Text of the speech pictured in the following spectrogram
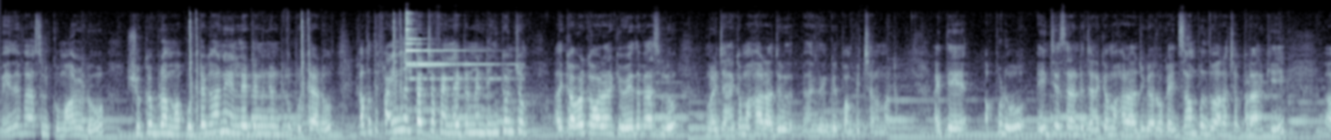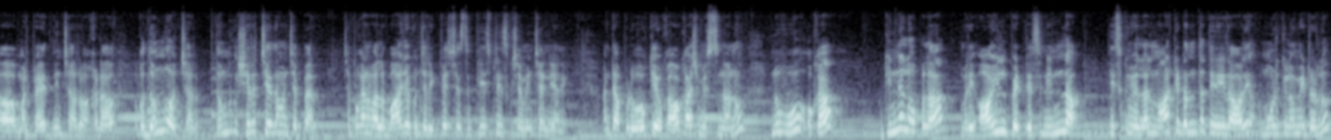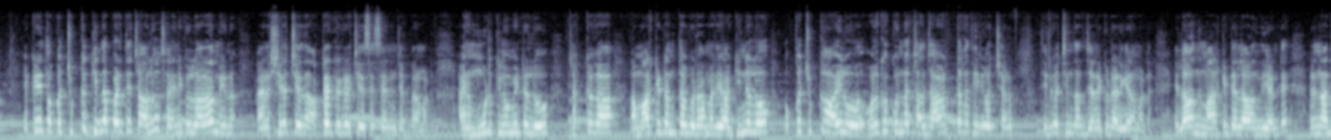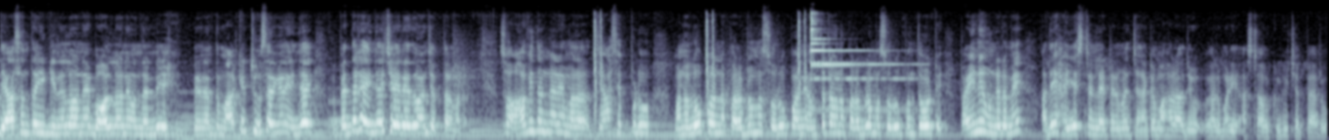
వేదవ్యాసుని కుమారుడు శుకబ్రహ్మ పుట్టగానే ఎన్లైటన్మెంట్గా పుట్టాడు. కాకపోతే ఫైనల్ టచ్ ఆఫ్ ఎన్లైటన్మెంట్ ఇంకొంచెం అది కవర్ కావడానికి వేదవ్యాసులు మరి జనక మహారాజు దగ్గరికి పంపించారనమాట అయితే అప్పుడు ఏం చేశారంటే జనక మహారాజు గారు ఒక ఎగ్జాంపుల్ ద్వారా చెప్పడానికి మరి ప్రయత్నించారు. అక్కడ ఒక దొంగ వచ్చారు. దొంగకు శిరచ్ఛేదం అని చెప్పారు. చెప్పగానే వాళ్ళ భార్య కొంచెం రిక్వెస్ట్ చేసింది ప్లీజ్ ప్లీజ్ క్షమించండి అని. అంటే అప్పుడు ఓకే ఒక అవకాశం ఇస్తున్నాను. నువ్వు ఒక గిన్నె లోపల మరి ఆయిల్ పెట్టేసి నిండా తీసుకుని వెళ్ళాలి మార్కెట్ అంతా తిరిగి రావాలి. మూడు కిలోమీటర్లు. ఎక్కడైతే ఒక చుక్క కింద పడితే చాలు సైనికుల ద్వారా మీరు ఆయన శిరచ్ఛేదం అక్కడికక్కడ చేసేసేయని చెప్పారనమాట ఆయన మూడు కిలోమీటర్లు చక్కగా ఆ మార్కెట్ అంతా కూడా మరి ఆ గిన్నెలో ఒక్క చుక్క ఆయిల్ ఒలకకుండా చాలా జాగ్రత్తగా తిరిగి వచ్చారు. తిరిగి వచ్చిన తర్వాత జనకుడు అడిగారు అనమాట ఎలా ఉంది? మార్కెట్ ఎలా ఉంది? అంటే నా ధ్యాస అంతా ఈ గిన్నెలోనే బౌల్లోనే ఉందండి. నేను అంత మార్కెట్ చూశాను కానీ ఎంజాయ్ పెద్దగా ఎంజాయ్ చేయలేదు అని చెప్తారనమాట సో ఆ విధంగానే మన ధ్యాస ఎప్పుడు మన లోపల ఉన్న పరబ్రహ్మ స్వరూపాన్ని అంతటా ఉన్న పరబ్రహ్మ స్వరూపంతో పైనే ఉండడమే అదే హైయెస్ట్ ఎన్లైటన్మెంట్ జనక మహారాజు గారు మరి అష్టావకుడికి చెప్పారు.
